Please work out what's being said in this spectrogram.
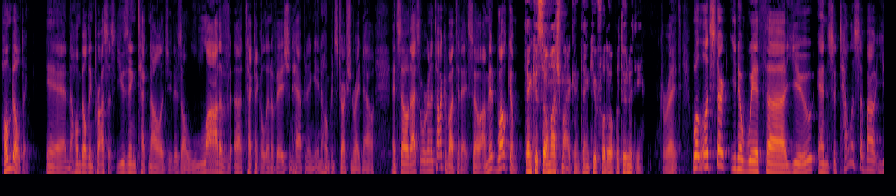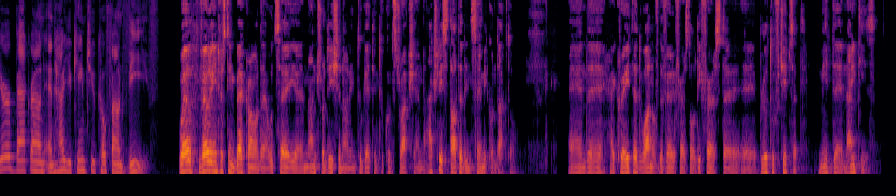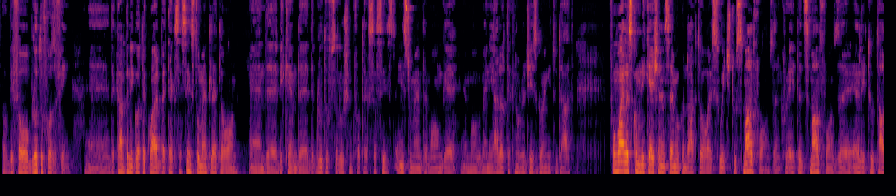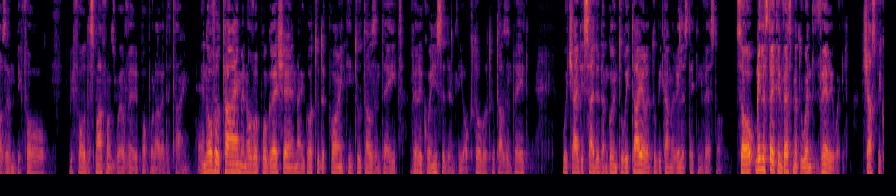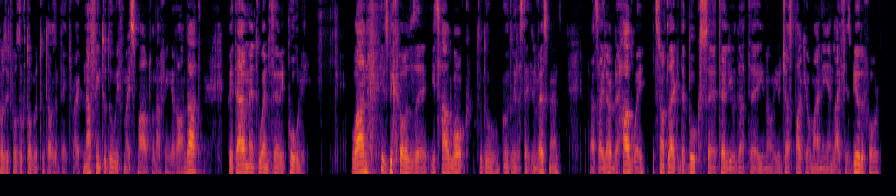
home building and the home building process using technology. There's a lot of uh, technical innovation happening in home construction right now. And so that's what we're going to talk about today. So, Amit, welcome. Thank you so much, Mike, and thank you for the opportunity. Great. Well, let's start, you know, with uh, you. And so tell us about your background and how you came to co-found Veev. Well, very interesting background. I would say uh, non-traditional into get into construction. Actually started in semiconductor, and uh, I created one of the very first or the first uh, uh Bluetooth chipset mid '90s. So before Bluetooth was a thing, the company got acquired by Texas Instrument later on, and uh, became the, the Bluetooth solution for Texas Instrument among uh, among many other technologies going into that. From wireless communication and semiconductor, I switched to smartphones and created smartphones uh, early 2000 before before the smartphones were very popular at the time. And over time and over progression, I got to the point in 2008, very coincidentally, October 2008, which I decided I'm going to retire and to become a real estate investor. So real estate investment went very well just because it was October 2008, right? Nothing to do with my smart or nothing around that. Retirement went very poorly. One is because uh, it's hard work to do good real estate investment. As I learned the hard way, it's not like the books uh, tell you that uh, you know you just park your money and life is beautiful.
